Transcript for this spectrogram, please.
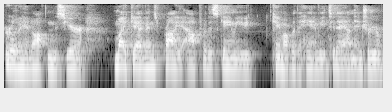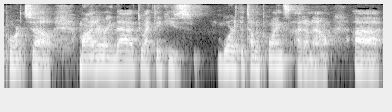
early and often this year. Mike Evans probably out for this game. He came up with a hammy today on the injury report. So monitoring that, do I think he's worth a ton of points? I don't know. Uh,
